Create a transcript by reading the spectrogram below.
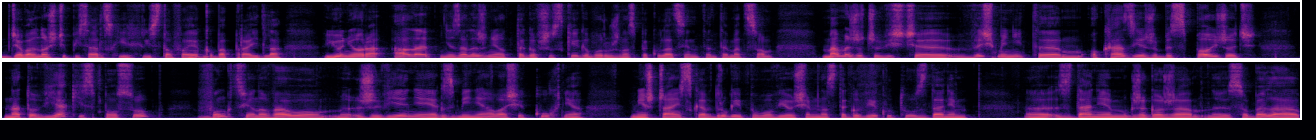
y, działalności pisarskiej Christofa Jakoba Prajdla juniora, ale niezależnie od tego wszystkiego, bo różne spekulacje na ten temat są, mamy rzeczywiście wyśmienitą okazję, żeby spojrzeć na to, w jaki sposób funkcjonowało żywienie, jak zmieniała się kuchnia mieszczańska w drugiej połowie XVIII wieku. Tu zdaniem, e, zdaniem Grzegorza e, Sobela,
